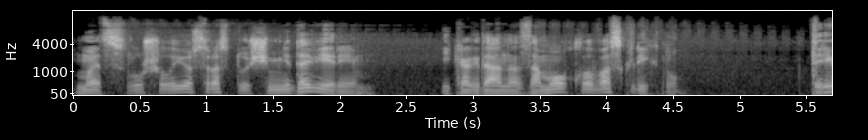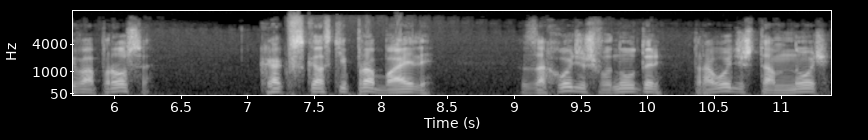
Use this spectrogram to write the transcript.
Мэтт слушал ее с растущим недоверием, и когда она замолкла, воскликнул. «Три вопроса? Как в сказке про Байли. Заходишь внутрь, проводишь там ночь,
